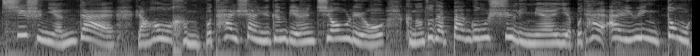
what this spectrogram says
七十年代，然后很不太善于跟别人交流，可能坐在办公室里面也不太爱运动，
